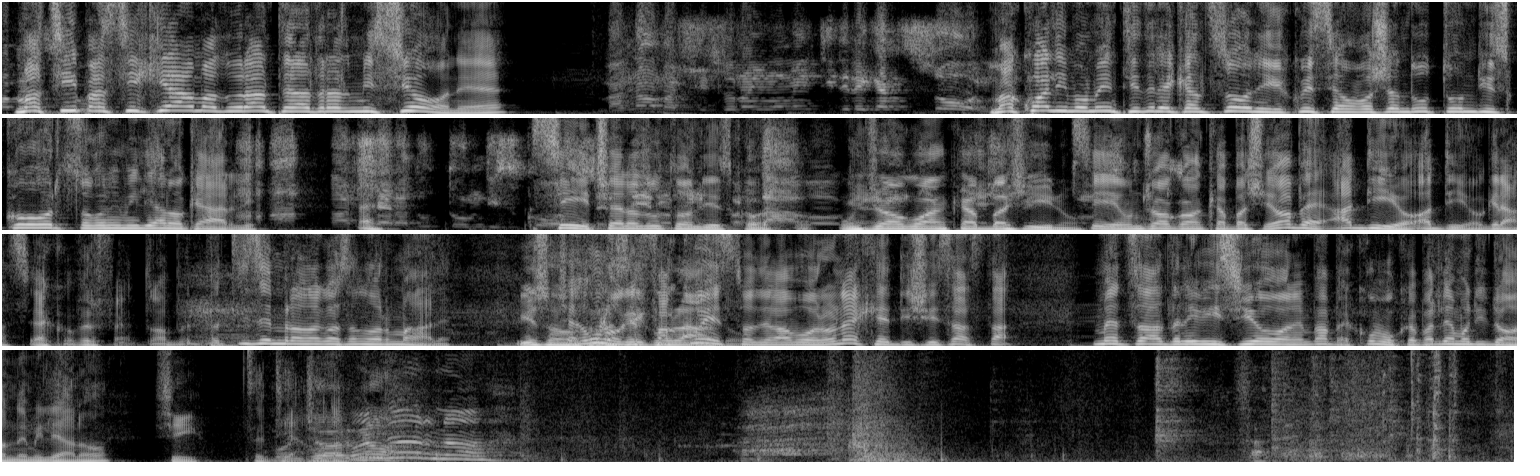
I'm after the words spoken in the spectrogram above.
Ma sì, ma si chiama durante la trasmissione, eh? Ma no, ma ci sono i momenti delle canzoni. Ma quali momenti delle canzoni? Che qui stiamo facendo tutto un discorso con Emiliano Carli. Eh. Sì, c'era tutto un discorso. Un gioco anche a bacino. Sì, un gioco anche a bacino. Vabbè, addio, addio, grazie. Ecco, perfetto. No, Ti sembra una cosa normale? Io sono cioè, uno che fa questo di lavoro, non è che dici, sa, sta in mezzo alla televisione. Vabbè, comunque parliamo di donne, Emiliano? Sì. Sentiamo. Buongiorno.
